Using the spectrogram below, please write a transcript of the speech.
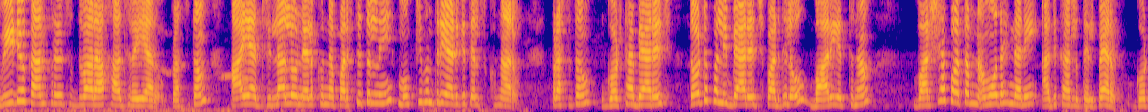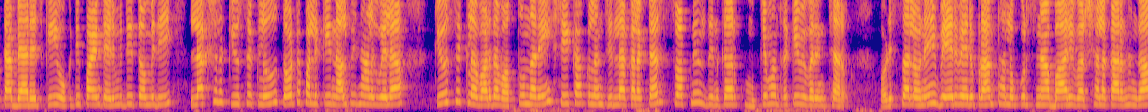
వీడియో కాన్ఫరెన్స్ ద్వారా హాజరయ్యారు. ప్రస్తుతం ఆయా జిల్లాల్లో నెలకొన్న పరిస్థితుల్ని ముఖ్యమంత్రి అడిగి తెలుసుకున్నారు. ప్రస్తుతం గొట్ట బ్యారేజ్ తోటపల్లి బ్యారేజ్ పరిధిలో భారీ ఎత్తున వర్షపాతం నమోదైందని అధికారులు తెలిపారు. గొట్టా బ్యారేజ్కి ఒకటి పాయింట్ ఎనిమిది తొమ్మిది లక్షల క్యూసెక్లు తోటపల్లికి నలభై నాలుగు వేల క్యూసెక్ల వరద వస్తుందని శ్రీకాకుళం జిల్లా కలెక్టర్ స్వప్నిల్ దినకర్ ముఖ్యమంత్రికి వివరించారు. ఒడిశాలోని వేర్వేరు ప్రాంతాల్లో కురిసిన భారీ వర్షాల కారణంగా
